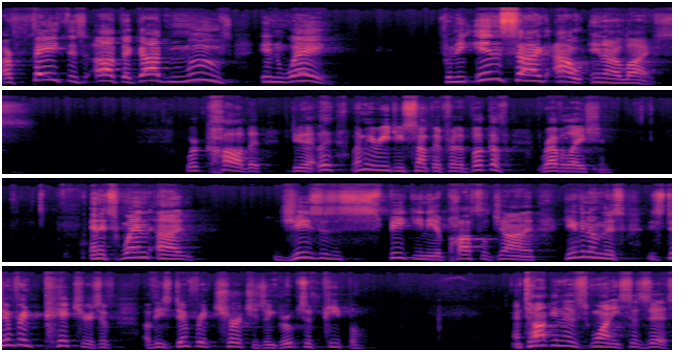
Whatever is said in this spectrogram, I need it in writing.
our faith is up, that God moves in way from the inside out in our lives. We're called to do that. Let, let me read you something for the book of Revelation. And it's when uh, Jesus is speaking, the Apostle John, and giving him this, these different pictures of, of these different churches and groups of people. And talking to this one, he says this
